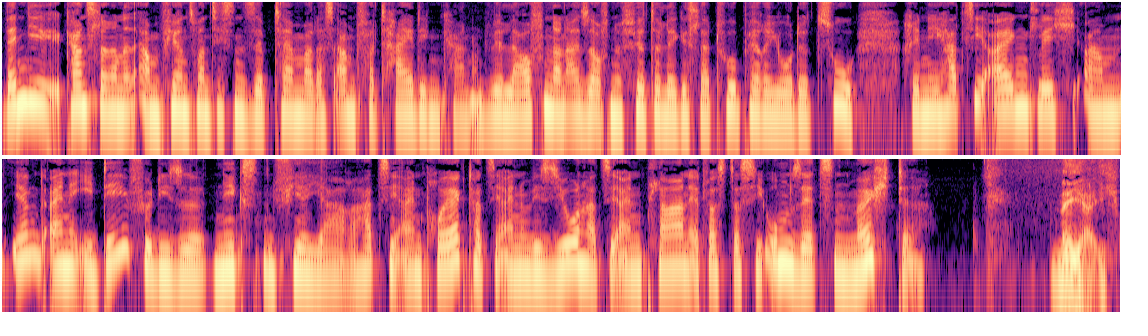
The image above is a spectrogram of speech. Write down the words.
Wenn die Kanzlerin am 24. September das Amt verteidigen kann und wir laufen dann also auf eine vierte Legislaturperiode zu, René, hat sie eigentlich ähm, irgendeine Idee für diese nächsten vier Jahre? Hat sie ein Projekt, hat sie eine Vision, hat sie einen Plan, etwas, das sie umsetzen möchte? Naja, ich,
